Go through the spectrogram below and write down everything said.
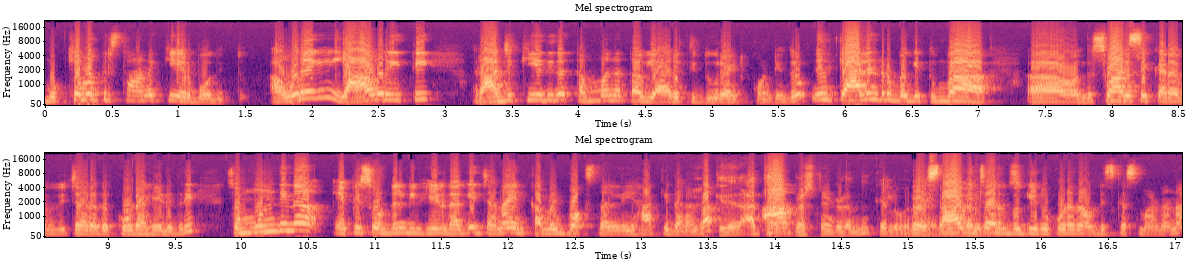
ಮುಖ್ಯಮಂತ್ರಿ ಸ್ಥಾನಕ್ಕೆ ಇರ್ಬೋದಿತ್ತು ಅವರಿಗೆ ಯಾವ ರೀತಿ ರಾಜಕೀಯದಿಂದ ತಮ್ಮನ್ನ ತಾವ್ ಯಾವ ರೀತಿ ದೂರ ಇಟ್ಕೊಂಡಿದ್ರು. ನಿಮ್ ಕ್ಯಾಲೆಂಡರ್ ಬಗ್ಗೆ ತುಂಬಾ ಒಂದು ಸ್ವಾರಸ್ಯಕರ ವಿಚಾರದ ಕೂಡ ಹೇಳಿದ್ರಿ. ಸೊ ಮುಂದಿನ ಎಪಿಸೋಡ್ನಲ್ಲಿ ನೀವು ಹೇಳಿದಾಗೆ ಜನ ಏನ್ ಕಮೆಂಟ್ ಬಾಕ್ಸ್ನಲ್ಲಿ ಹಾಕಿದಾರಲ್ಲ ಪ್ರಶ್ನೆಗಳನ್ನು ಕೆಲವು ಆ ವಿಚಾರದ ಬಗ್ಗೆನೂ ಕೂಡ ನಾವು ಡಿಸ್ಕಸ್ ಮಾಡೋಣ.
